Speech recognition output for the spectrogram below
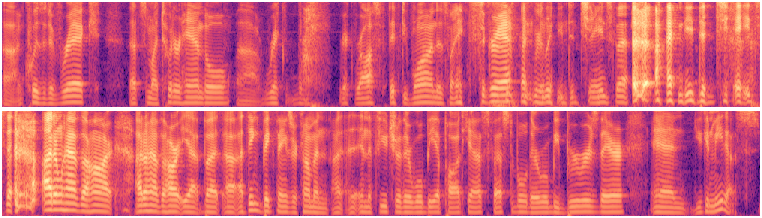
uh, Inquisitive Rick. That's my Twitter handle. Uh, Rick Rick Ross fifty one is my Instagram. I really need to change that. I need to change that. I don't have the heart. I don't have the heart yet, but uh, I think big things are coming I, in the future. There will be a podcast festival. There will be brewers there, and you can meet us.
